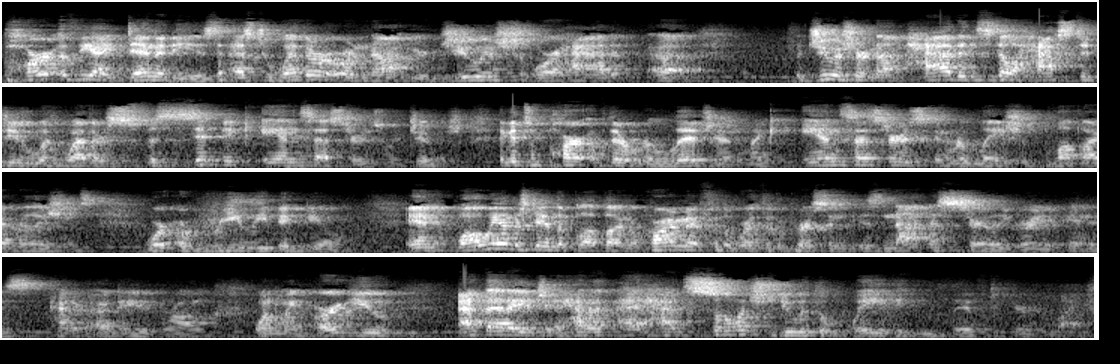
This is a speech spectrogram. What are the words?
part of the identities as to whether or not you're Jewish or had uh, Jewish or not had and still has to do with whether specific ancestors were Jewish. Like it's a part of their religion. Like ancestors and relation, bloodline relations were a really big deal. And while we understand the bloodline requirement for the worth of a person is not necessarily great and is kind of outdated and wrong, one might argue at that age, it had, it had so much to do with the way that you lived your life,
